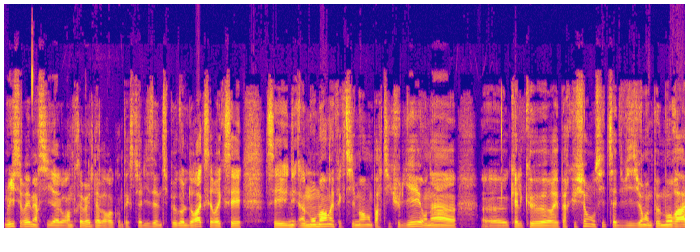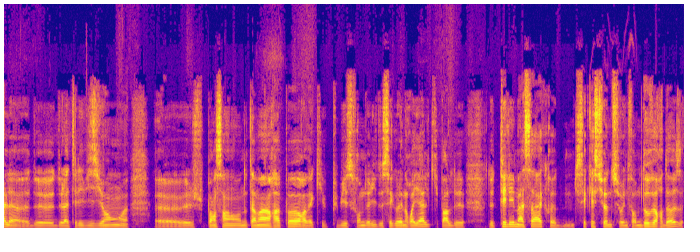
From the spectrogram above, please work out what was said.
Oui, c'est vrai. Merci à Laurent Trébel d'avoir recontextualisé un petit peu Goldorak. C'est vrai que c'est c'est un moment effectivement en particulier. On a euh, quelques répercussions aussi de cette vision un peu morale euh, de, de la télévision. Euh, je pense en, notamment à un rapport avec qui est publié sous forme de livre de Ségolène Royal qui parle de, de télémassacre, qui se questionne sur une forme d'overdose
